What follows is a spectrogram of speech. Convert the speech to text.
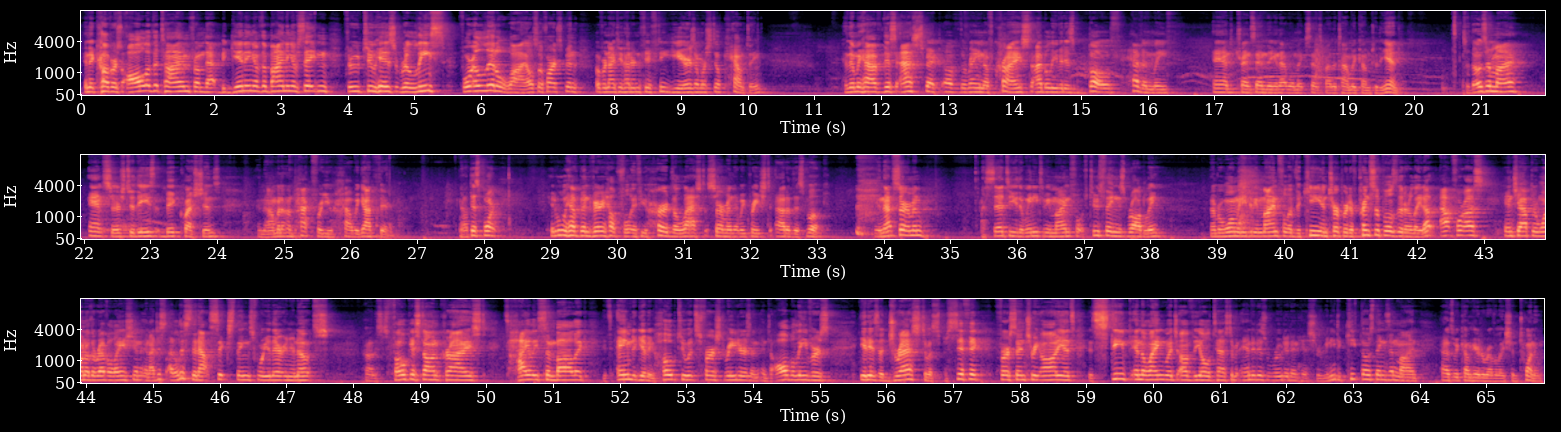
and it covers all of the time from that beginning of the binding of Satan through to his release for a little while. So far, it's been over 1950 years, and we're still counting. And then we have this aspect of the reign of Christ. I believe it is both heavenly and transcending, and that will make sense by the time we come to the end. So, those are my answers to these big questions. And now I'm going to unpack for you how we got there. Now, at this point, it will have been very helpful if you heard the last sermon that we preached out of this book. In that sermon, I said to you that we need to be mindful of two things broadly. Number one, we need to be mindful of the key interpretive principles that are laid up, out for us in chapter one of the Revelation. And I just I listed out six things for you there in your notes. Uh, this is focused on Christ. It's highly symbolic. It's aimed at giving hope to its first readers and, and to all believers. It is addressed to a specific first century audience. It's steeped in the language of the Old Testament, and it is rooted in history. We need to keep those things in mind as we come here to Revelation 20.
